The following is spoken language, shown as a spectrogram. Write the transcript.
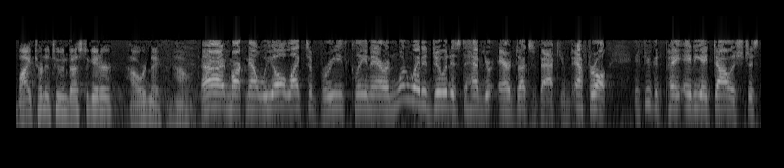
by Turn to 2 investigator Howard Nathan. Howard. All right, Mark, now we all like to breathe clean air, and one way to do it is to have your air ducts vacuumed. After all, if you could pay $88, just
